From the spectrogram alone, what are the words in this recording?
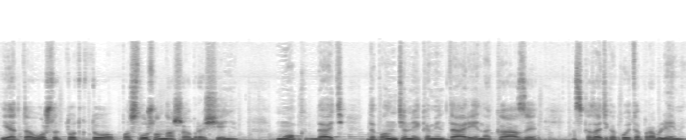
и от того, что тот, кто послушал наше обращение, мог дать дополнительные комментарии, наказы, сказать о какой-то проблеме.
